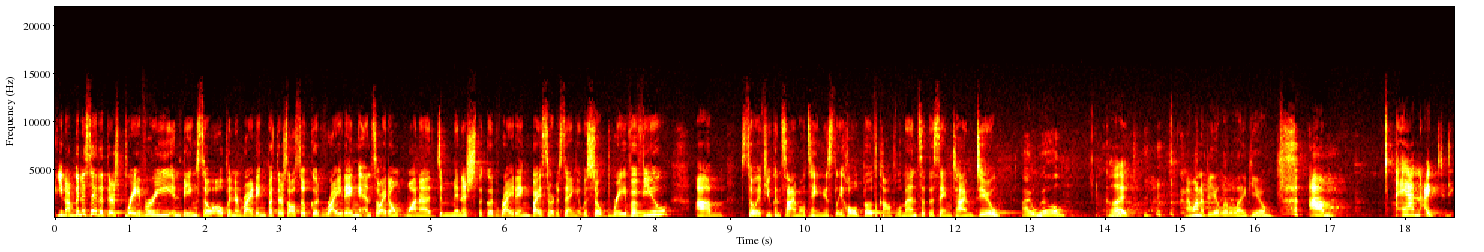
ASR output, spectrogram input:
you know, I'm going to say that there's bravery in being so open and writing, but there's also good writing. And so I don't want to diminish the good writing by sort of saying it was so brave of you. Um, so if you can simultaneously hold both compliments at the same time, do. I will. Good. I want to be a little like you. Um, and I,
